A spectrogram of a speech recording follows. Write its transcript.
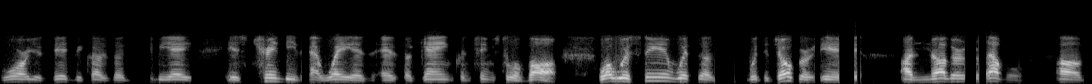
the Warriors did because the NBA is trendy that way as as the game continues to evolve. What we're seeing with the with the Joker is another level of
